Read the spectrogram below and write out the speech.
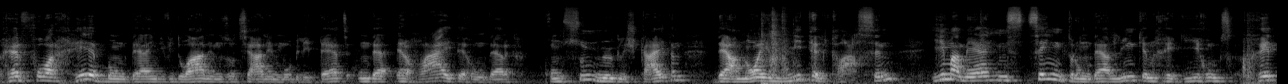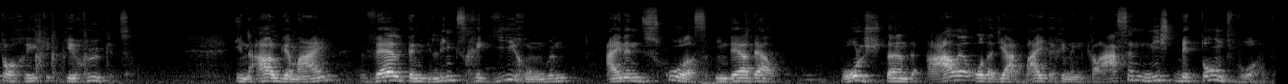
Hervorhebung der individuellen sozialen Mobilität und der Erweiterung der Konsummöglichkeiten der neuen Mittelklassen immer mehr ins Zentrum der linken Regierungsrhetorik gerückt. In allgemein wählten die Linksregierungen einen Diskurs, in der der Wohlstand aller oder die Arbeiterinnenklassen nicht betont wurde.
